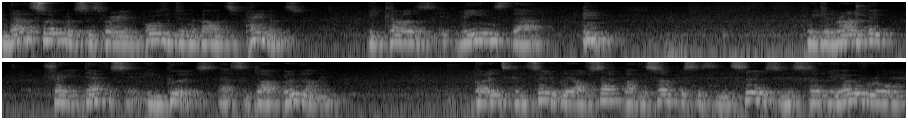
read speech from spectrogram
And that surplus is very important in the balance of payments because it means that we can run a big trade deficit in goods, that's the dark blue line, but it's considerably offset by the surpluses in services, so the overall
